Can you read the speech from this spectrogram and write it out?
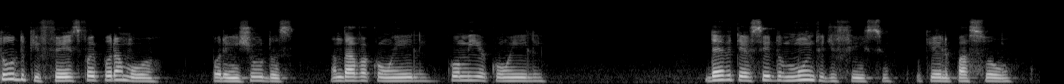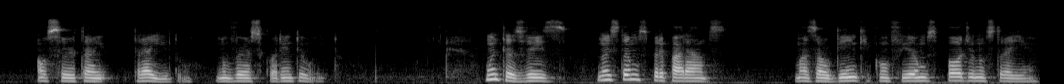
Tudo que fez foi por amor. Porém, Judas andava com ele, comia com ele. Deve ter sido muito difícil o que ele passou ao ser traído, no verso 48. Muitas vezes não estamos preparados, mas alguém que confiamos pode nos trair.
